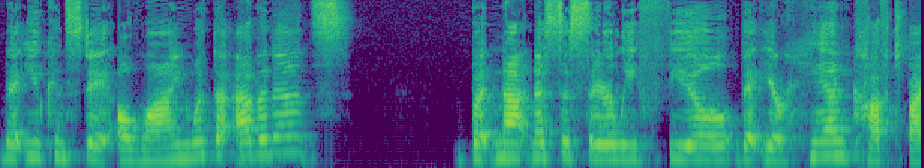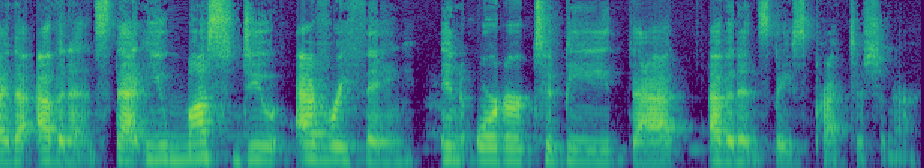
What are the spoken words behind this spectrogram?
that you can stay aligned with the evidence, but not necessarily feel that you're handcuffed by the evidence, that you must do everything in order to be that evidence based practitioner?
